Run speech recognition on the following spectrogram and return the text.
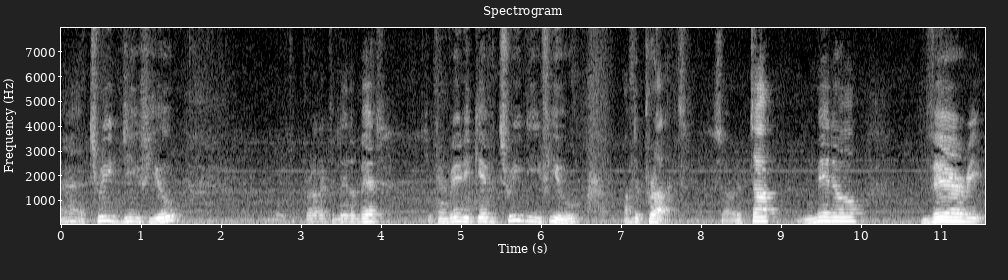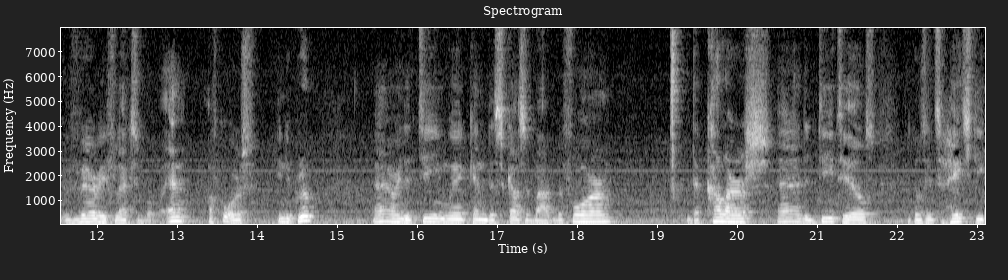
uh, a 3D view product a little bit you can really give a 3D view of the product so the top middle very very flexible and of course in the group or in the team we can discuss about the form the colors the details because it's HD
